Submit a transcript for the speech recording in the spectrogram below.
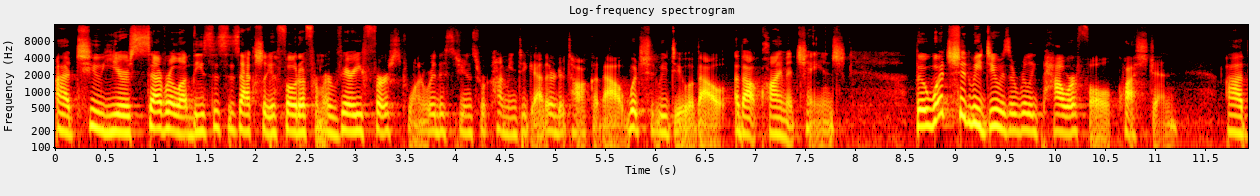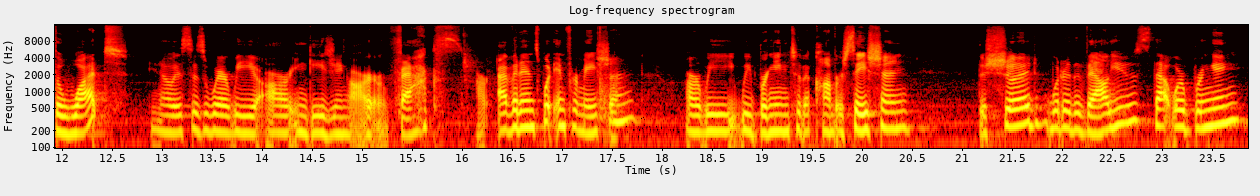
uh, two years several of these. This is actually a photo from our very first one where the students were coming together to talk about what should we do about, about climate change. The what should we do is a really powerful question. Uh, the what, you know, this is where we are engaging our facts, our evidence, what information are we, we bringing to the conversation? The should, what are the values that we're bringing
